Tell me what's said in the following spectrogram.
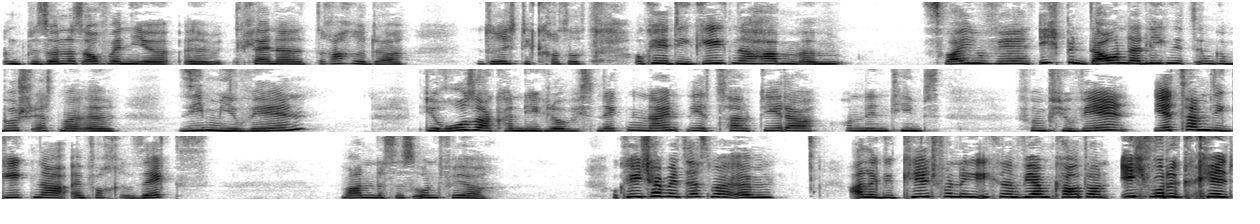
Und besonders auch, wenn ihr äh, kleiner Drache da sieht richtig krass aus. Okay, die Gegner haben ähm, zwei Juwelen. Ich bin down, da liegen jetzt im Gebüsch erstmal äh, sieben Juwelen. Die Rosa kann die, glaube ich, snacken. Nein, jetzt hat jeder von den Teams fünf Juwelen. Jetzt haben die Gegner einfach sechs. Mann, das ist unfair. Okay, ich habe jetzt erstmal ähm, alle gekillt von den Gegnern. Wir haben Countdown. Ich wurde gekillt.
